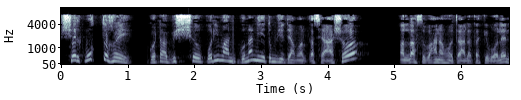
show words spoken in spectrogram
শের মুক্ত হয়ে গোটা বিশ্ব পরিমাণ গুণা নিয়ে তুমি যদি আমার কাছে আসো, আল্লাহ সুবাহ তাকে বলেন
